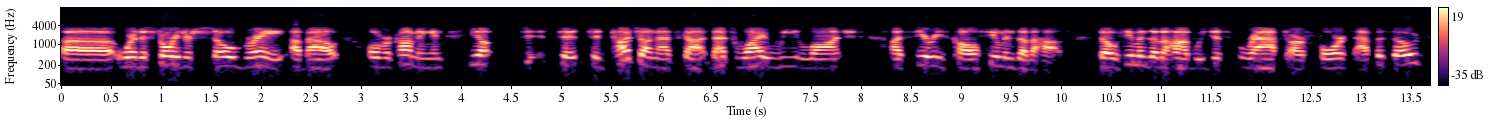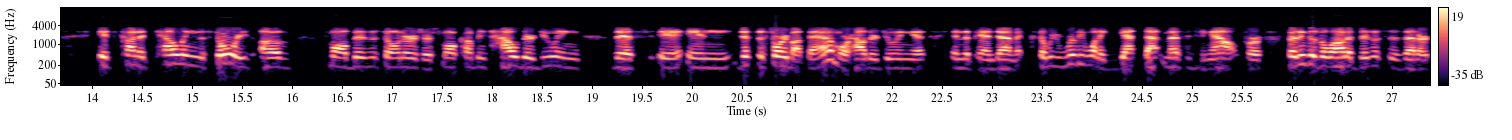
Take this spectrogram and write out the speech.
uh, where the stories are so great about overcoming. And, you know, to, to, to touch on that, Scott, that's why we launched a series called Humans of the Hub. So Humans of the Hub, we just wrapped our fourth episode. It's kind of telling the stories of small business owners or small companies, how they're doing this in, in, just a story about them or how they're doing it in the pandemic. So we really want to get that messaging out for, so I think there's a lot of businesses that are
